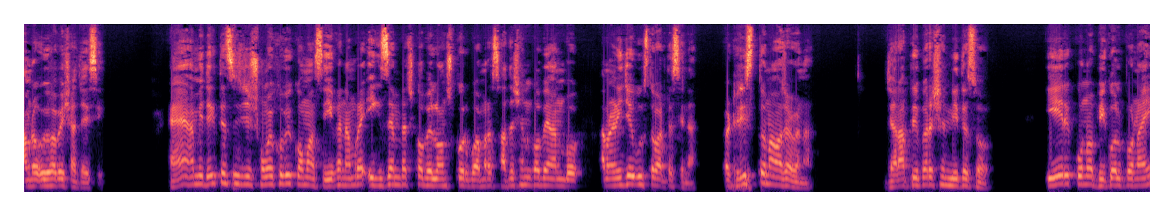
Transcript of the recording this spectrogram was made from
আমরা ওইভাবে সাজাইছি। হ্যাঁ আমি দেখতেছি যে সময় খুবই কম আছে। ইভেন আমরা এক্সাম ব্যাচ কবে লঞ্চ করব, আমরা সাজেশন কবে আনব, আমরা নিজে বুঝতে পারতেছি না। বাট রিস্ক তো নেওয়া যাবে না। যারা প্রিপারেশন নিতেছো, এর কোনো বিকল্প নাই।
